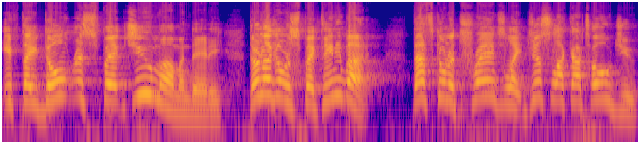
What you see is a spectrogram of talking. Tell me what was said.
If they don't respect you, mom and daddy, they're not going to respect anybody. That's going to translate, just like I told you,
